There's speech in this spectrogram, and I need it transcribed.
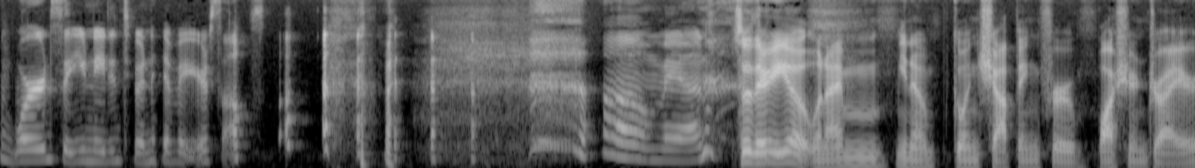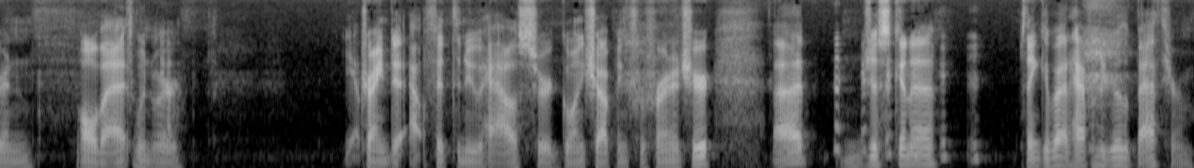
words that you needed to inhibit yourself. oh man. So there you go. When I'm, you know, going shopping for washer and dryer and all that, when we're Yep. trying to outfit the new house or going shopping for furniture, uh, I'm just gonna think about having to go to the bathroom.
